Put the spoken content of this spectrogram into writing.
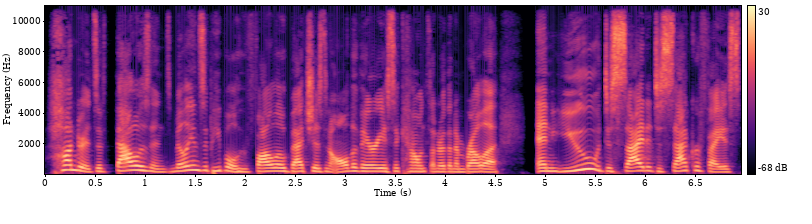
hundreds of thousands, millions of people who follow Betches and all the various accounts under that umbrella. And you decided to sacrifice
